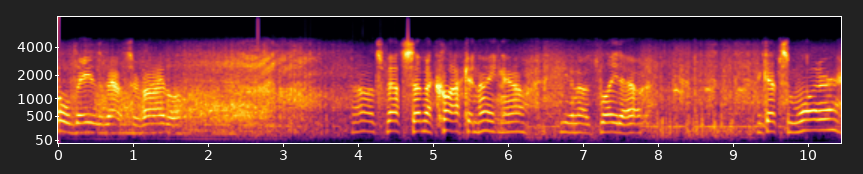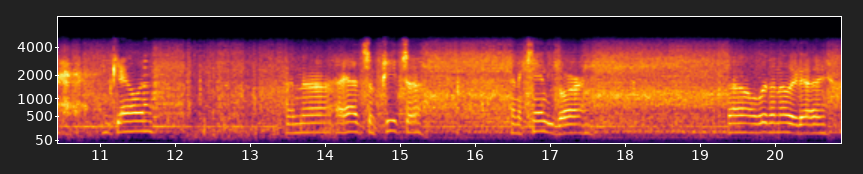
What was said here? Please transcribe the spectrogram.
whole day is about survival. Well, it's about 7 o'clock at night now, even though it's light out. I got some water, a gallon, and uh, I had some pizza and a candy bar. So I'll live another day.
